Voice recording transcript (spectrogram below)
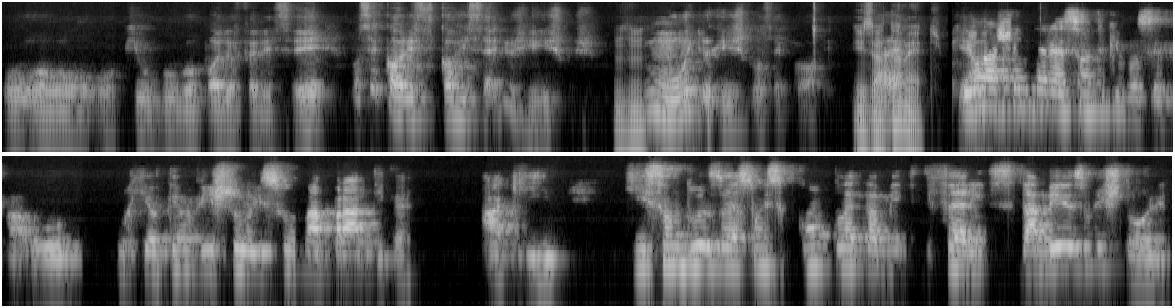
o, o, o, que o Google pode oferecer, você corre, corre sérios riscos. Uhum. Muitos riscos você corre. Exatamente. Né? Eu achei interessante o que você falou, porque eu tenho visto isso na prática aqui, que são duas versões completamente diferentes da mesma história.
